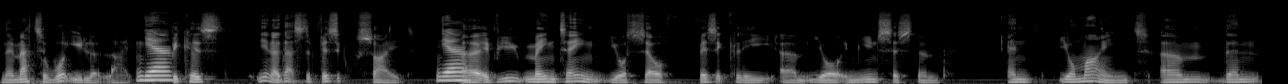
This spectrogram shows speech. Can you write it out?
no matter what you look like, yeah. because you know that's the physical side. Yeah. Uh, if you maintain yourself physically, um, your immune system, and your mind, um, then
